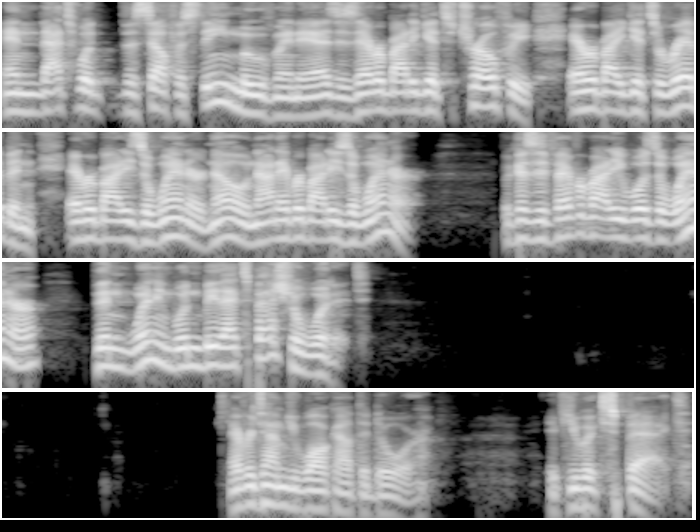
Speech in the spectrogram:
And that's what the self-esteem movement is, is everybody gets a trophy. Everybody gets a ribbon. Everybody's a winner. No, not everybody's a winner. Because if everybody was a winner, then winning wouldn't be that special, would it? Every time you walk out the door, if you expect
